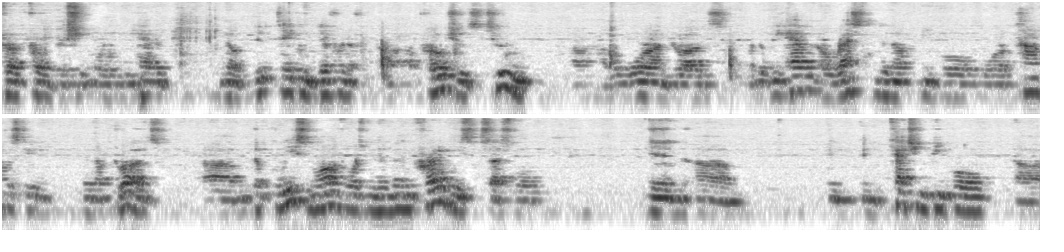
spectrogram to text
drug prohibition or that we haven't you know, taken different uh, approaches to uh, the war on drugs, or that we haven't arrested enough people or confiscated enough drugs. Um, the police and law enforcement have been incredibly successful in um, in, in, catching people, uh,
